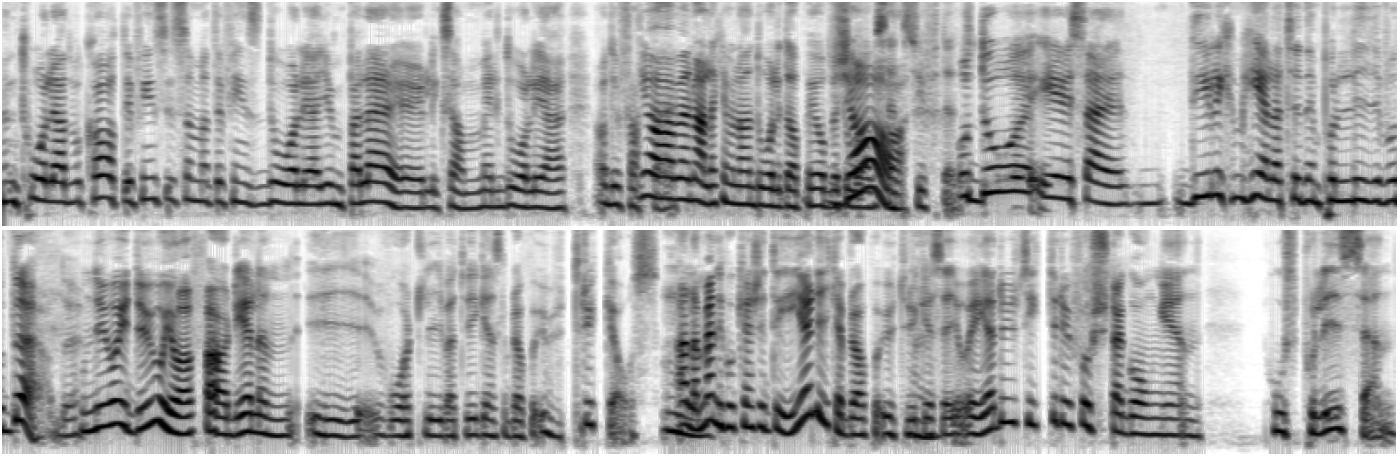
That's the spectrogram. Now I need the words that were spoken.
en dålig advokat. Det finns ju som att det finns dåliga gympalärare liksom, eller dåliga, ja du fattar. Ja, men alla kan väl ha en dålig dag på jobbet ja, oavsett syftet. och då är det så här, det är liksom hela tiden på liv och död. Och nu har ju du och jag fördelen i vårt liv att vi är ganska bra på att uttrycka oss. Mm. Alla människor kanske inte är lika bra på att uttrycka Nej. sig och är du, sitter du första gången hos polisen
